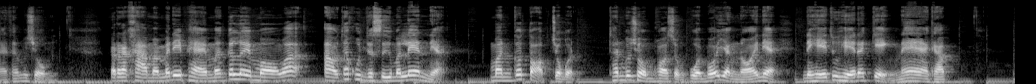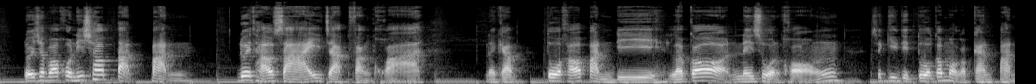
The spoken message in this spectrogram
นะท่านผู้ชม ราคามันไม่ได้แพงมันก็เลยมองว่าเอาถ้าคุณจะซื้อมาเล่นเนี่ย มันก็ตอบโจทย์ท่านผู้ชมพอสมควรเพราะว่าอย่างน้อยเนี่ยใน head to head เก่งแน่ครับ โดยเฉพาะคนที่ชอบตัดปั่นด้วยเท้าซ้ายจากฝั่งขวานะครับตัวเขาปั่นดี แล้วก็ในส่วนของสกิลติดตัวก็เหมาะกับการปั่น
